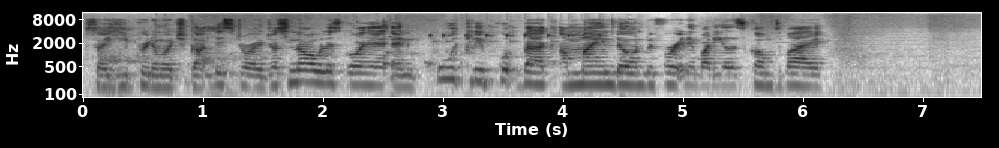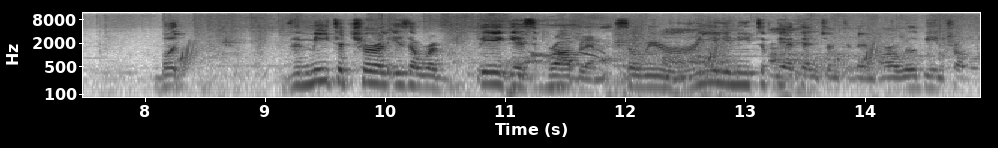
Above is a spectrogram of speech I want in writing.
So he pretty much got destroyed. Just now, let's go ahead and quickly put back a mine down before anybody else comes by. But the Mitachurl is our biggest problem. So we really need to pay attention to them or we'll be in trouble.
